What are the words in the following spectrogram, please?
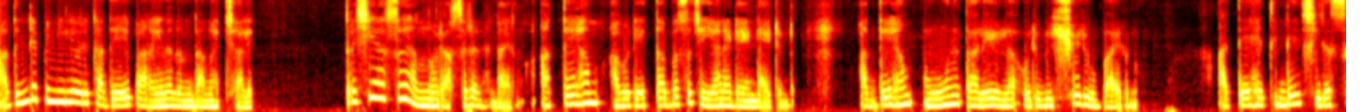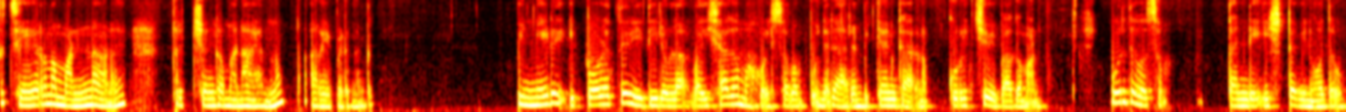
അതിന്റെ പിന്നിലെ ഒരു കഥയായി പറയുന്നത് എന്താന്ന് വെച്ചാൽ തൃശിയസ് എന്നൊരു അസുരൻ ഉണ്ടായിരുന്നു. അദ്ദേഹം അവിടെ തപസ് ചെയ്യാനിടയുണ്ടായിട്ടുണ്ട് അദ്ദേഹം മൂന്ന് തലയുള്ള ഒരു വിശ്വരൂപായിരുന്നു. അദ്ദേഹത്തിന്റെ ശിരസ് ചേർന്ന മണ്ണാണ് തൃച്ചങ്കമന എന്നും അറിയപ്പെടുന്നുണ്ട്. പിന്നീട് ഇപ്പോഴത്തെ രീതിയിലുള്ള വൈശാഖ മഹോത്സവം പുനരാരംഭിക്കാൻ കാരണം കുറിച്ച് വിഭാഗമാണ്. ഒരു ദിവസം തന്റെ ഇഷ്ടവിനോദവും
